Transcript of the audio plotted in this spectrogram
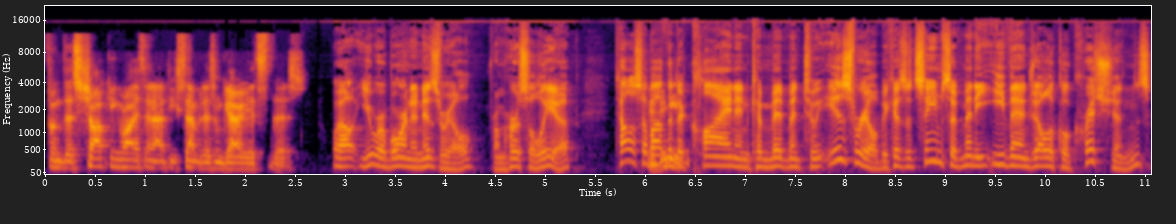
from this shocking rise in anti Semitism, Gary, it's this. Well, you were born in Israel from Herzliya. Tell us about Indeed. the decline in commitment to Israel, because it seems that many evangelical Christians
